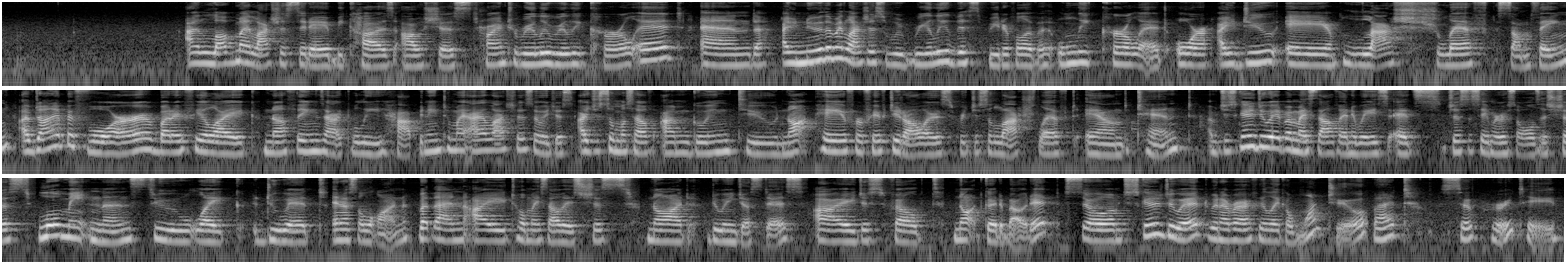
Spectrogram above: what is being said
I love my lashes today because I was just trying to really, really curl it. And I knew that my lashes would really this beautiful if I only curl it or I do a lash lift something. I've done it before, but I feel like nothing's actually happening to my eyelashes. So I just, I just told myself I'm going to not pay for $50 for just a lash lift and tint. I'm just gonna do it by myself anyways. It's just the same results. It's just low maintenance to like do it in a salon. But then I told myself it's just not doing justice. I just felt not good about it. So I'm just gonna do it whenever I feel like I want to. But so pretty.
